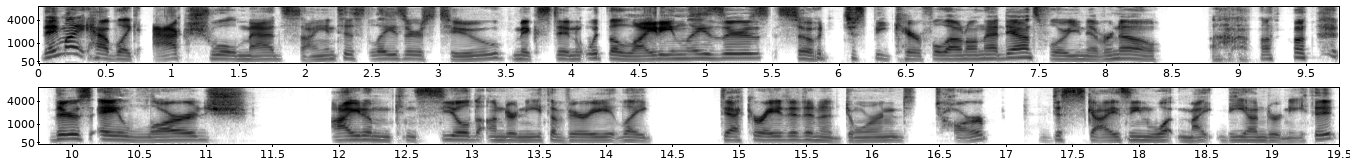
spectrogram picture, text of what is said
They might have like actual mad scientist lasers too, mixed in with the lighting lasers. So just be careful out on that dance floor. You never know. There's a large item concealed underneath a very like decorated and adorned tarp, disguising what might be underneath it.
